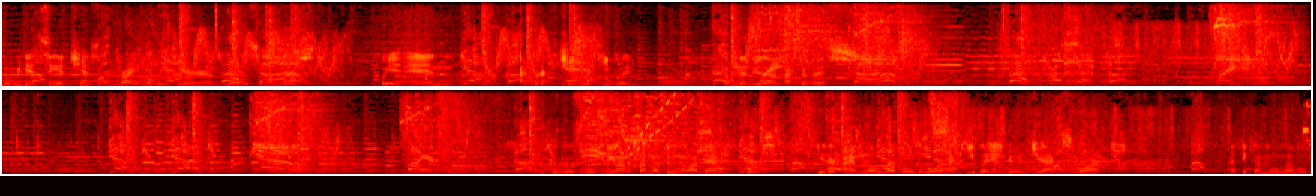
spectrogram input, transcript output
but we did see a chest right over here, as well as some others. Oh yeah, and I forgot to change my keyblade. So I'm gonna do that after this. Because let's, be honest, I'm not doing a lot of damage because either I'm low leveled or my keyblade ain't doing jack squat. I think I'm low leveled.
